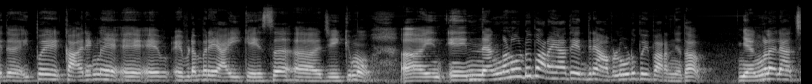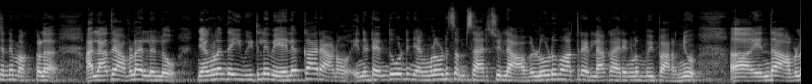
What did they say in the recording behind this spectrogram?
ഇത് ഇപ്പൊ കാര്യങ്ങൾ എവിടം വരെ ആയി? കേസ് ജയിക്കുമോ? ഞങ്ങളോട് പറയാതെ എന്തിനാ അവളോട് പോയി പറഞ്ഞത്? ഞങ്ങളല്ല അച്ഛന്റെ മക്കൾ. അല്ലാതെ അവളല്ലല്ലോ. ഞങ്ങളെന്താ ഈ വീട്ടിലെ വേലക്കാരാണോ? എന്നിട്ട് എന്തുകൊണ്ട് ഞങ്ങളോട് സംസാരിച്ചില്ല? അവളോട് മാത്രം എല്ലാ കാര്യങ്ങളും പോയി പറഞ്ഞു. എന്താ അവൾ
